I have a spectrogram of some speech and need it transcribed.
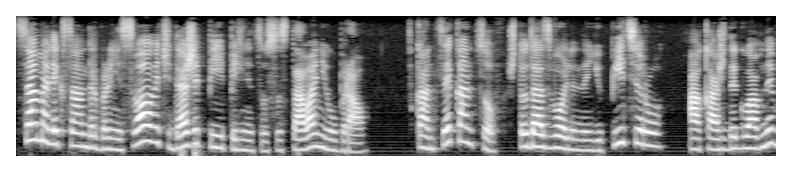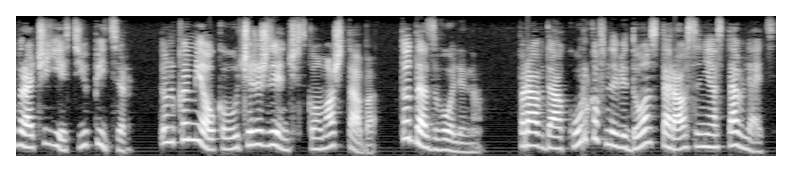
Сам Александр Брониславович даже пепельницу со стола не убрал. В конце концов, что дозволено Юпитеру, а каждый главный врач и есть Юпитер, только мелкого учрежденческого масштаба, то дозволено. Правда, окурков на виду он старался не оставлять.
